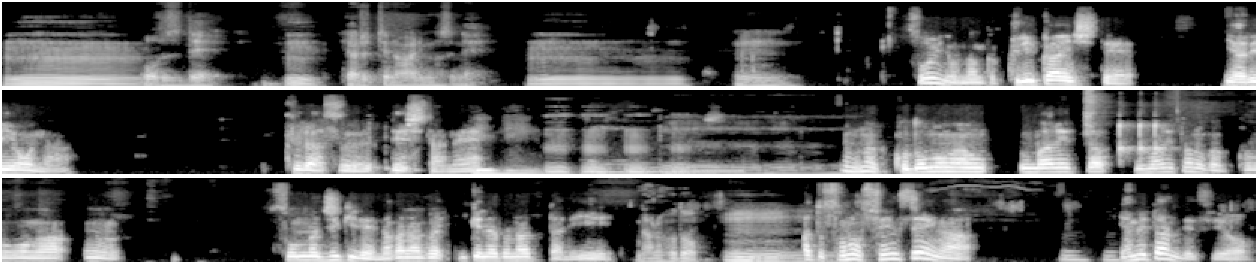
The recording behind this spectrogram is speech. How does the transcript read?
うーん。ポーズでうん。やるっていうのはありますね。うーん。うん。そういうのをなんか繰り返してやるようなクラスでしたうね。んうんうんうんううん。んでもなんか子供が生まれた、生まれたのか子供が、うん、そんな時期でなかなか行けなくなったり、なるほど。うんうんうん。あとその先生が辞めたんですよ。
